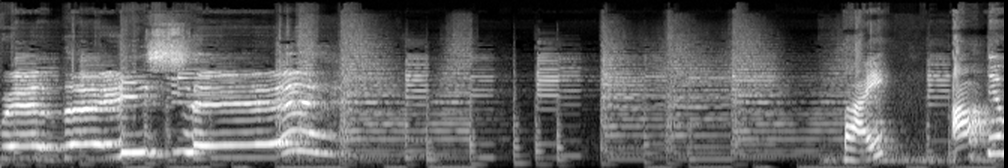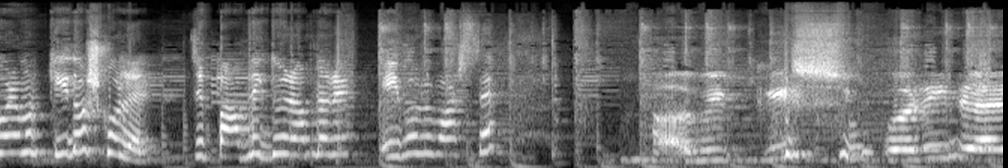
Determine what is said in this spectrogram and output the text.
পেদাইছে। ভাই আপনি আবার এমন কি দোষ করলেন? যে পাবলিক ধরে আপনারে এইভাবে মারছে? আমি কিছু করি নাই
